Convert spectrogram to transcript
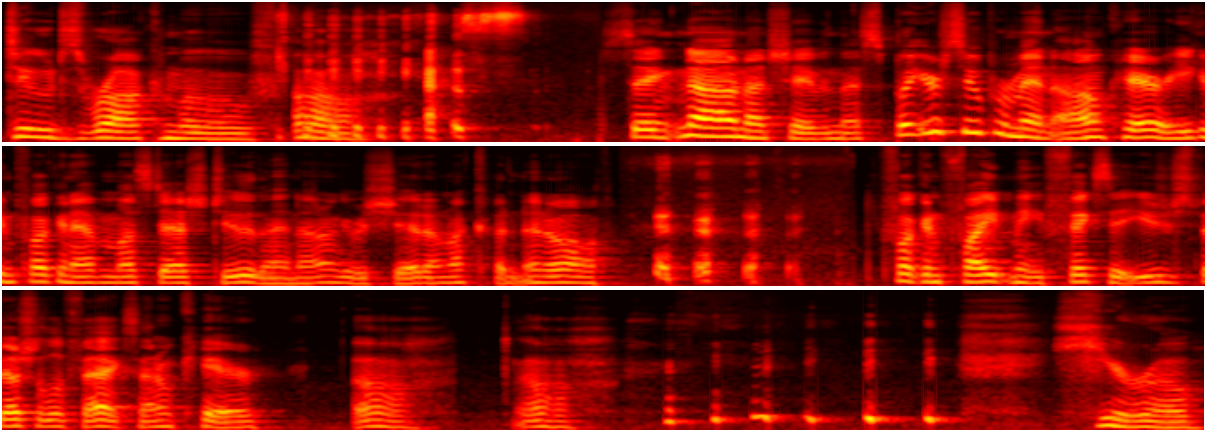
dude's rock move. Oh, Yes. saying, no, I'm not shaving this. But you're Superman. I don't care. He can fucking have a mustache too then. I don't give a shit. I'm not cutting it off. fucking fight me. Fix it. Use your special effects. I don't care. Oh, Oh. Hero.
